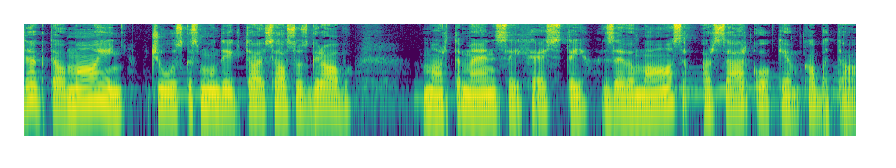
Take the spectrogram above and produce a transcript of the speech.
deg tavu mājiņu, čūs, kas mudīgi taisās uz grabu. Marta mēnesī Hestija, zeva māsa ar sērkokiem kabatā,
